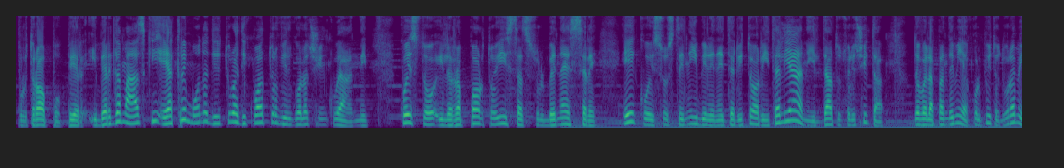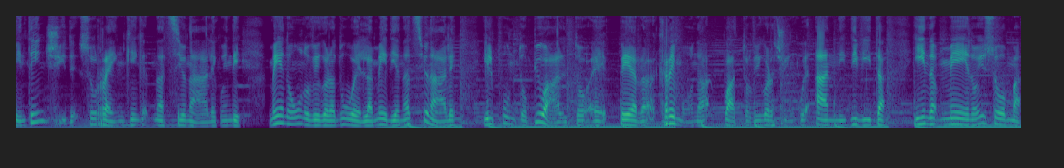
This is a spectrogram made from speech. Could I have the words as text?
purtroppo per i bergamaschi, e a Cremona addirittura di 4,5 anni. Questo il rapporto Istat sul benessere eco e sostenibile nei territori italiani, il dato sulle città dove la pandemia ha colpito duramente incide sul ranking nazionale, quindi meno 1,2 la media nazionale, il punto più alto è per Cremona 4,5 anni di vita vita in meno. Insomma,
